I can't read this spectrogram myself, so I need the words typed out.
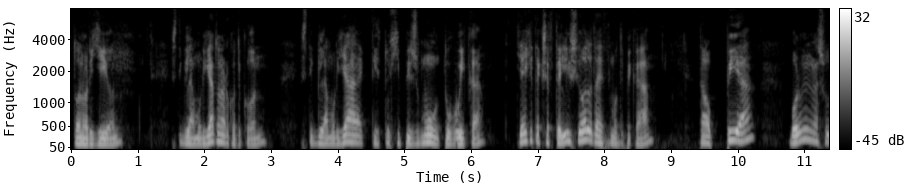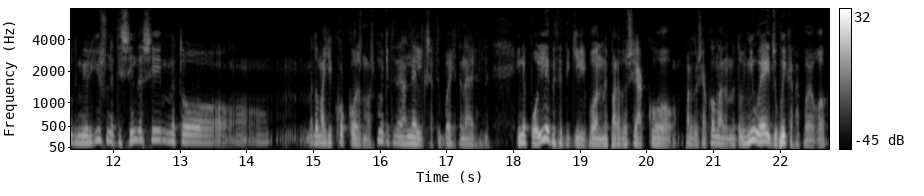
των οργείων, στην κλαμουριά των ναρκωτικών, στην κλαμουριά τη- του χιπισμού του Wicca και έχετε εξευτελίσει όλα τα εθιμοτυπικά τα οποία μπορούν να σου δημιουργήσουν τη σύνδεση με το, με το μαγικό κόσμο, ας πούμε, και την ανέλυξη αυτή που έρχεται να έρθει. Είναι πολύ επιθετική λοιπόν με παραδοσιακό, παραδοσιακό μάλλον, με το New Age Wicca θα πω εγώ,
